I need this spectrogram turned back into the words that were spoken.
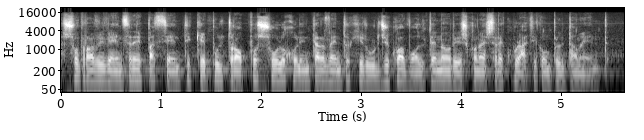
sopravvivenza nei pazienti che purtroppo solo con l'intervento chirurgico a volte non riescono a essere curati completamente.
